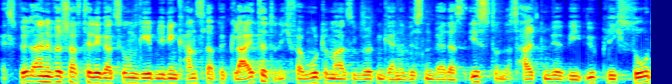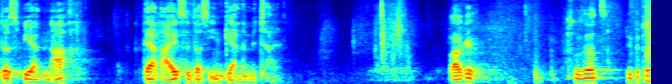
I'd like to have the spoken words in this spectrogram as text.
Es wird eine Wirtschaftsdelegation geben, die den Kanzler begleitet. Und ich vermute mal, Sie würden gerne wissen, wer das ist. Und das halten wir wie üblich so, dass wir nach der Reise das Ihnen gerne mitteilen. Frage, Zusatz, wie bitte?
